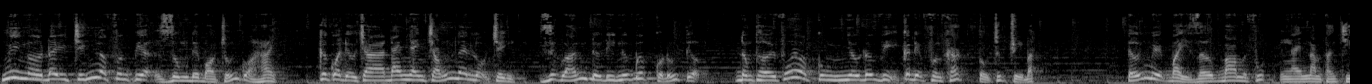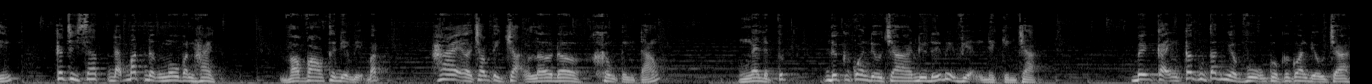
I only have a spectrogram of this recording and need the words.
Nghi ngờ đây chính là phương tiện dùng để bỏ trốn của hai. Cơ quan điều tra đang nhanh chóng lên lộ trình, Dự đoán đưa đi nước bước của đối tượng, Đồng thời phối hợp cùng nhiều đơn vị các địa phương khác tổ chức truy bắt. Tới 17 giờ 30 phút ngày 5 tháng 9 Các trinh sát đã bắt được Ngô Văn Hai Và vào thời điểm bị bắt Hai ở trong tình trạng lờ đờ không tỉnh táo Ngay lập tức được cơ quan điều tra đưa đến bệnh viện để kiểm tra Bên cạnh các công tác nghiệp vụ của cơ quan điều tra,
